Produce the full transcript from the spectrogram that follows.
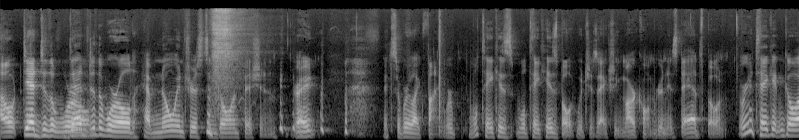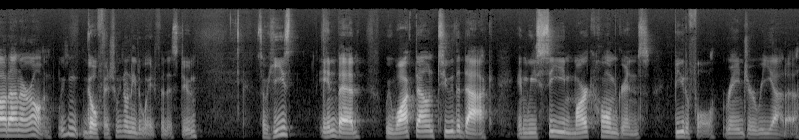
out Dead to the world. dead to the world, have no interest in going fishing, right? And so we're like, fine, we're, we'll take his we'll take his boat, which is actually Mark Holmgren, his dad's boat. We're gonna take it and go out on our own. We can go fish. We don't need to wait for this dude. So he's in bed. We walk down to the dock and we see Mark Holmgren's beautiful Ranger Reata.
